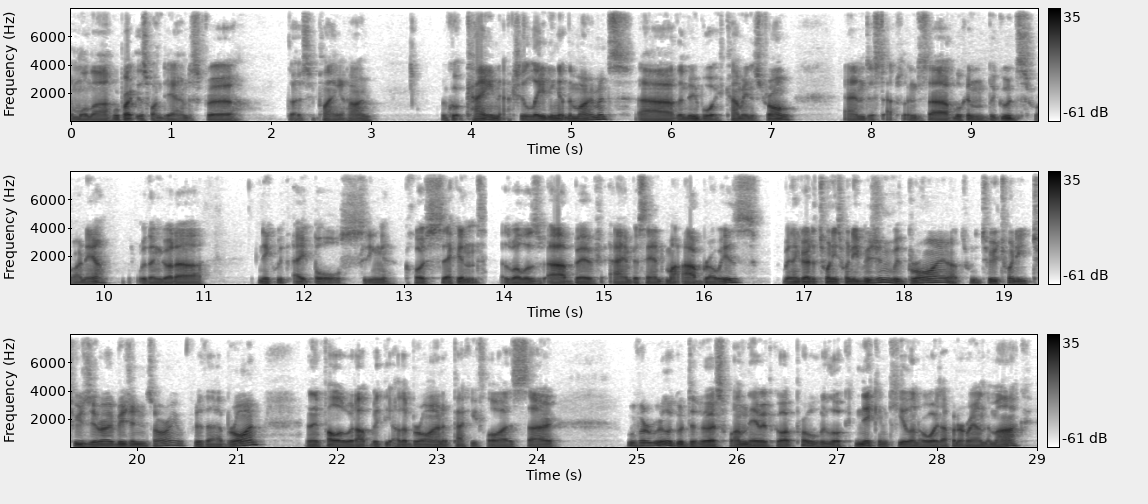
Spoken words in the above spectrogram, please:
and we'll uh, we'll break this one down just for those who are playing at home. We've got Kane actually leading at the moment. Uh, the new boy come in strong and just absolutely just uh, looking the goods right now. We then got uh, Nick with eight balls sitting close second, as well as uh, Bev ampersand uh, Bro is. We then go to 2020 Vision with Brian, uh, 22 20 0 Vision, sorry, with uh, Brian, and then follow it up with the other Brian at Packy Flyers. So we've got a really good diverse one there. We've got probably, look, Nick and Keelan are always up and around the mark,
